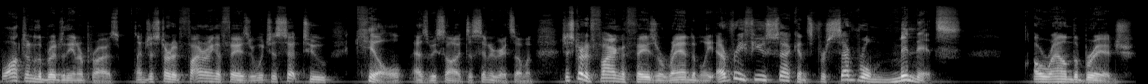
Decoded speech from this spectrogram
walked under the bridge of the Enterprise and just started firing a phaser, which is set to kill, as we saw it disintegrate someone. Just started firing a phaser randomly every few seconds for several minutes around the bridge.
